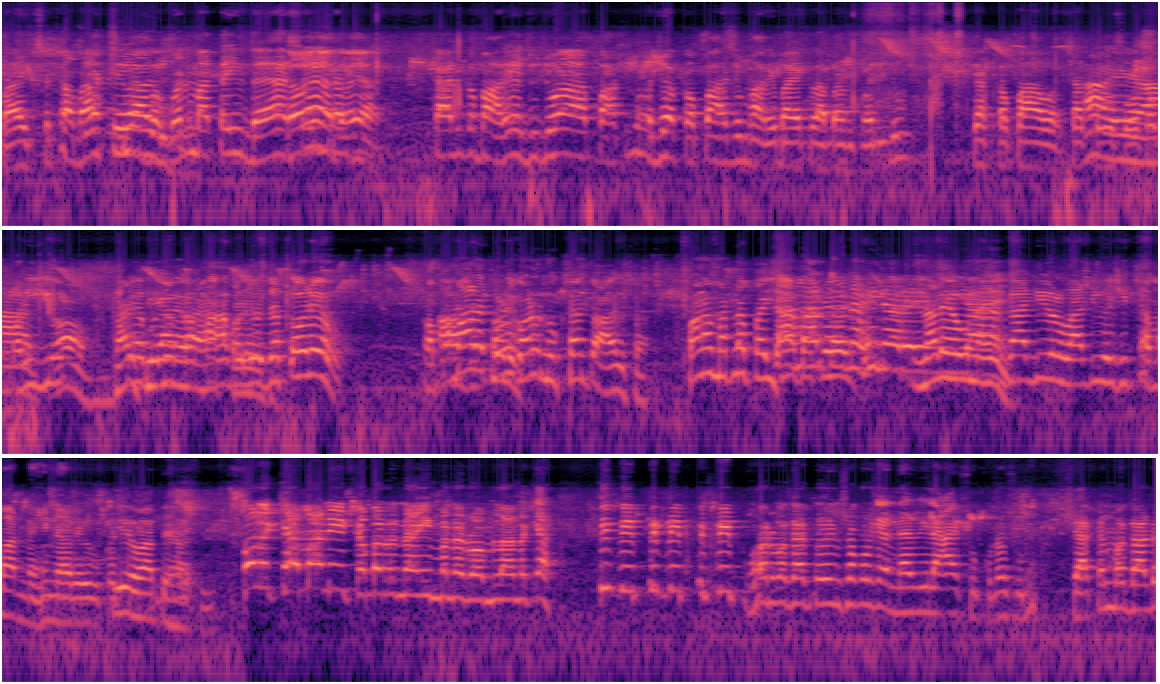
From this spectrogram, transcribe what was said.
બાઈક છે તમારે કેવા? ભગવાન માતાની દયા. દયા. કારણ કે મારે હજુ જો આ પાકમાં હજુ કપા હજુ મારે બાઈક લાવવાનું કરી દઉં. પડી ગયો. કપા બધો જતો રહ્યો. અમારે થોડું ઘણું નુકસાન તો આવ્યું છે. પણ મતલબ પૈસા તમારે તો નહીં નડે એવું નહીં. ગાડીઓ વાડીઓ છે તમારે નહીં ના રે એવું એ વાત એ સાચી કેમાં નહીં ખબર નહીં મને રોમલા ને કે પીપ પીપ પીપ પીપ પીપ પીપ. ફોન વગાડતો એમ છોકરો કે નવી લાય છોકરો છું સેકન્ડમાં ગાડો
